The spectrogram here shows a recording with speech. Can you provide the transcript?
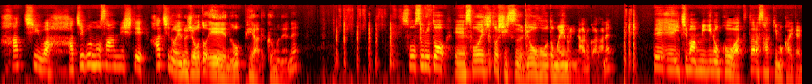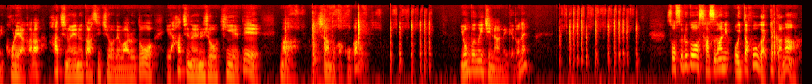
8は8分の3にして8の N 乗と AN をペアで組むねんね。そうすると、えー相似と指数両方とも N になるからね。で、一番右の項はって言ったらさっきも書いたようにこれやから、8の N 足す1乗で割ると、8の N 乗消えて、まあ、ちゃんと書こうか。4分の1になんねんけどね。そうすると、さすがに置いた方がいいかな。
